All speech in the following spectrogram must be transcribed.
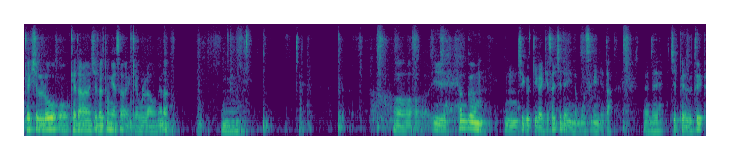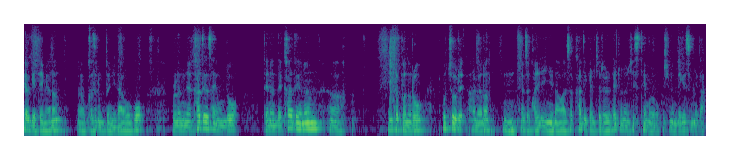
객실로 어, 계단실을 통해서 이렇게 올라오면은 음, 어, 이 현금 음, 지급기가 이렇게 설치되어 있는 모습입니다. 이제 지폐를 투입하게 되면은 어, 거스름돈이 나오고 물론 카드 사용도 되는데 카드는 어, 인터폰으로 호출을 하면은 음, 그래서 관리인이 나와서 카드 결제를 해주는 시스템으로 보시면 되겠습니다.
